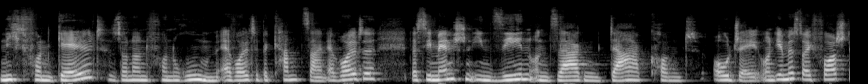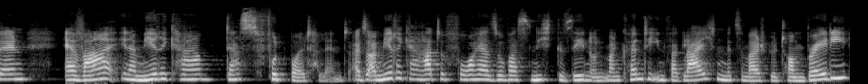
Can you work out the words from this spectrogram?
nicht von Geld, sondern von Ruhm. Er wollte bekannt sein. Er wollte, dass die Menschen ihn sehen und sagen, da kommt OJ. Und ihr müsst euch vorstellen, er war in Amerika das Footballtalent. Also Amerika hatte vorher sowas nicht gesehen und man könnte ihn vergleichen mit zum Beispiel Tom Brady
